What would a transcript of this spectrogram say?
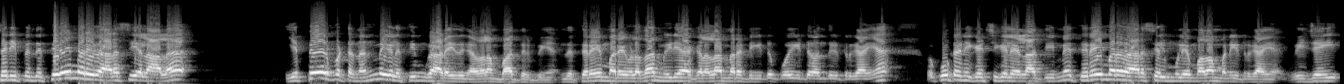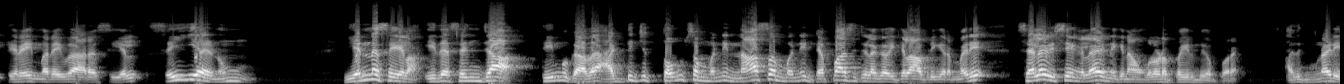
சரி இப்ப இந்த திரைமறைவு அரசியலால எப்பேற்பட்ட நன்மைகளை திமுக அடையுதுங்க அதெல்லாம் பார்த்துருப்பீங்க. இந்த திரைமறைவுல தான் மீடியாக்கள் எல்லாம் மிரட்டிக்கிட்டு போய்கிட்டு வந்துகிட்டு இருக்காங்க. கூட்டணி கட்சிகள் எல்லாத்தையுமே திரைமறைவு அரசியல் மூலியமா தான் பண்ணிட்டு இருக்காங்க. விஜய் திரைமறைவு அரசியல் செய்யணும். என்ன செய்யலாம்? இதை செஞ்சா திமுகவை அடிச்சு துவம்சம் பண்ணி நாசம் பண்ணி டெபாசிட் இலக்க வைக்கலாம் அப்படிங்கிற மாதிரி சில விஷயங்களை இன்னைக்கு நான் உங்களோட பகிர்ந்துக்க போறேன். அதுக்கு முன்னாடி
